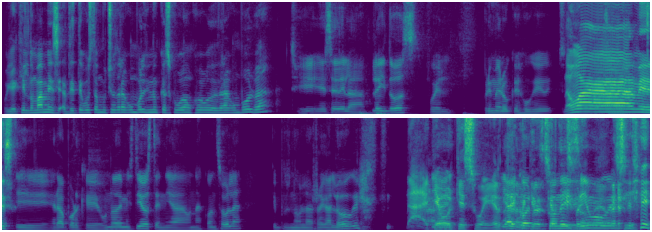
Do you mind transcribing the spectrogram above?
Oye, Gil, no mames, ¿a ti te gusta mucho Dragon Ball y nunca has jugado un juego de Dragon Ball, va? Sí, ese de la Play 2 fue el primero que jugué, güey. ¡No mames! Y era porque uno de mis tíos tenía una consola y pues nos la regaló, güey. Ay, qué qué, bu- qué suerte, Ya güey, con, que- ¿qué con te mi hizo, primo, güey? güey. Sí, Sí,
